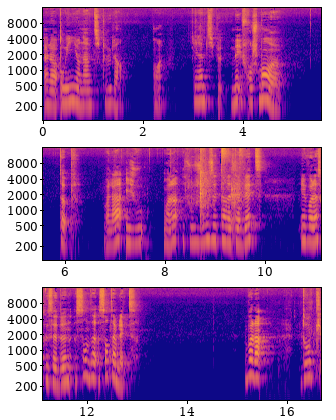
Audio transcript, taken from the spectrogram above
Alors oui, il y en a un petit peu là. Ouais, il y en a un petit peu. Mais franchement, euh, top. Voilà, et je vous, voilà, vous éteins la tablette. Et voilà ce que ça donne sans, tablette. Voilà. Donc,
